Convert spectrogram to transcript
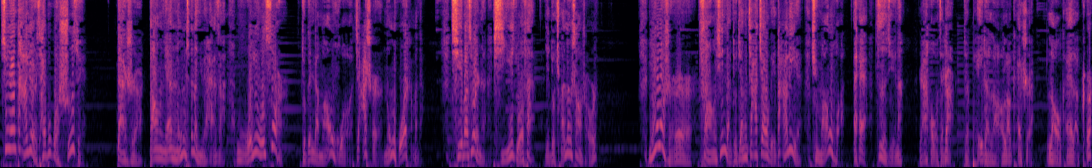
虽然大力才不过十岁，但是当年农村的女孩子五六岁就跟着忙活家事农活什么的，七八岁呢洗衣做饭也就全能上手了。刘婶放心的就将家交给大力去忙活，哎，自己呢，然后在这儿就陪着姥姥开始唠开了嗑。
